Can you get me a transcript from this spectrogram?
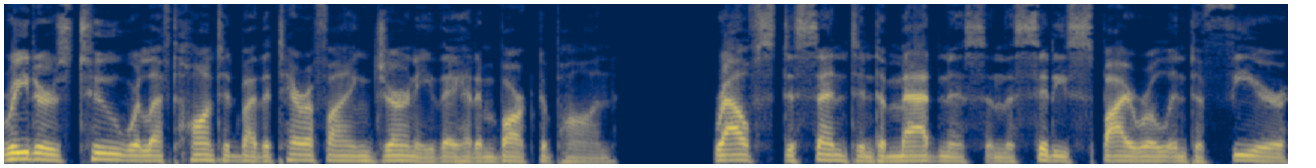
Readers, too, were left haunted by the terrifying journey they had embarked upon. Ralph's descent into madness and the city's spiral into fear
